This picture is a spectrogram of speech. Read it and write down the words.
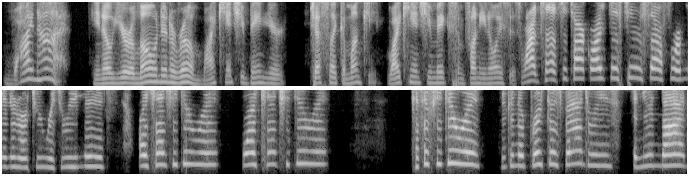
why not? You know, you're alone in a room. Why can't you bang your chest like a monkey? Why can't you make some funny noises? Why can't you talk like this to yourself for a minute or two or three minutes? Why can't you do it? Why can't you do it? Because if you do it, you're going to break those boundaries and you're not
